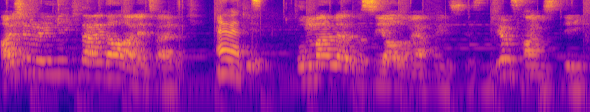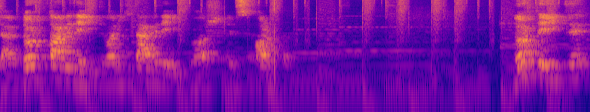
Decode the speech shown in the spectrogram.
Ayşenur eline iki tane daha alet verdik. Evet. Peki, bunlarla nasıl yağlama yapmayı düşünüyorsun? Biliyor musun hangisi delikler? Dört tane delikli var, iki tane delikli var. Hepsi farklı. Dört delikli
